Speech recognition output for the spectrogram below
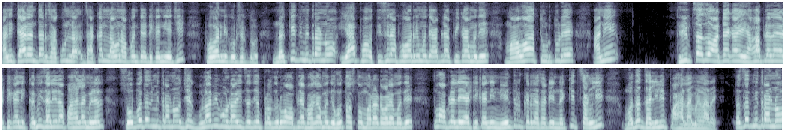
आणि त्यानंतर झाकून ला झाकण लावून आपण त्या ठिकाणी याची फवारणी करू शकतो. नक्कीच मित्रांनो या फ तिसऱ्या फवारणीमध्ये आपल्या पिकामध्ये मावा तुडतुडे आणि थ्रीपचा जो अटॅक आहे हा आपल्याला या ठिकाणी कमी झालेला पाहायला मिळेल. सोबतच मित्रांनो जे गुलाबी बोंडाळीचा जे प्रादुर्भाव आपल्या भागामध्ये होत असतो मराठवाड्यामध्ये तो आपल्याला या ठिकाणी नियंत्रित करण्यासाठी नक्कीच चांगली मदत झालेली पाहायला मिळणार आहे. तसंच मित्रांनो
